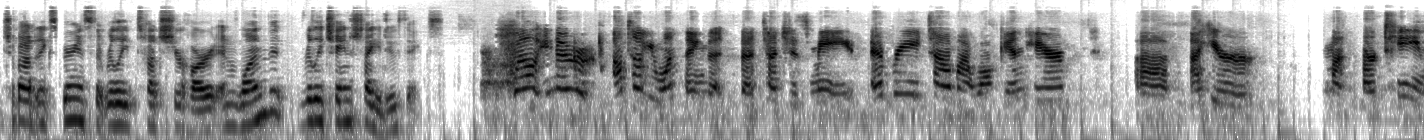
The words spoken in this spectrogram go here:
each about an experience that really touched your heart and one that really changed how you do things. Well, you know, I'll tell you one thing that, that touches me. Every time I walk in here, um, I hear my, our team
